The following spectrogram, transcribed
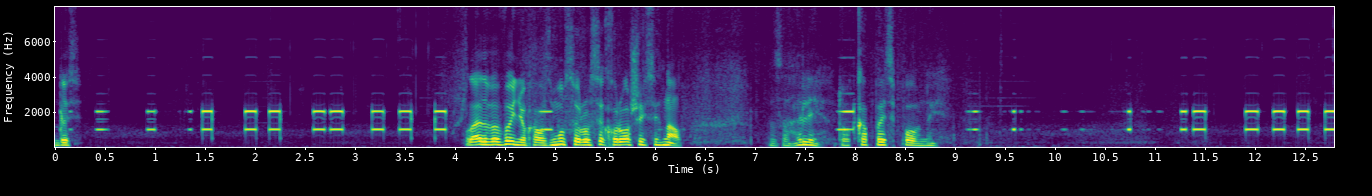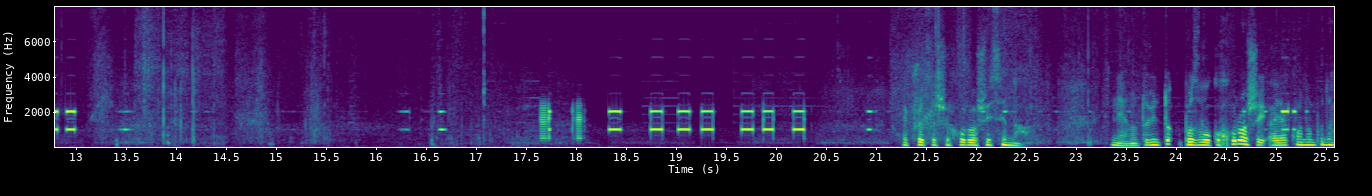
Десь. Ледве винюхав, з мусору хороший сигнал. Взагалі, то капець повний. Якщо це ще хороший сигнал. Ні, ну то він то по звуку хороший, а як воно буде?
